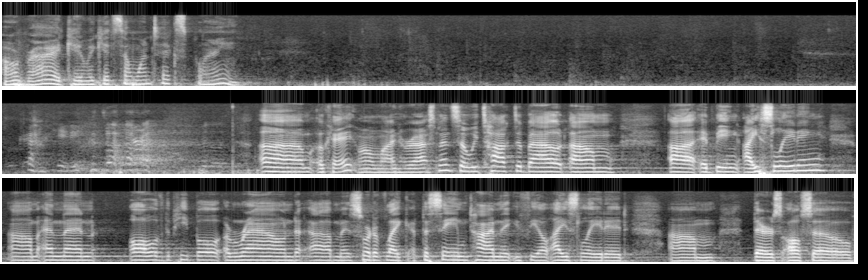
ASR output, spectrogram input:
All right, can we get someone to explain? Um, okay, online harassment. So we talked about um, uh, it being isolating, um, and then all of the people around um, is sort of like at the same time that you feel isolated. Um, there's also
